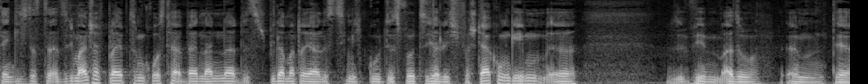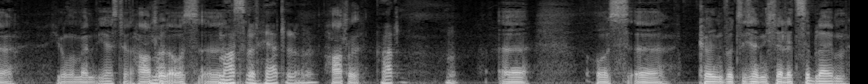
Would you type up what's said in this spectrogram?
denke ich, dass da, also die Mannschaft bleibt zum Großteil beieinander. Das Spielermaterial ist ziemlich gut. Es wird sicherlich Verstärkung geben. Äh, wie, also ähm, der junge Mann, wie heißt der? Hartl Ma- aus äh, Marcel Hertel, oder? Hartl. Hartel. äh, aus äh, Köln wird sicher nicht der letzte bleiben.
